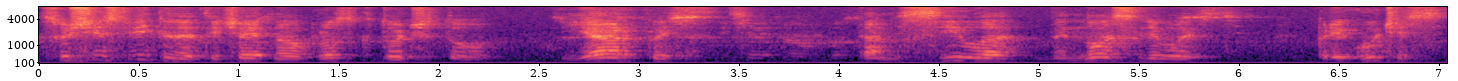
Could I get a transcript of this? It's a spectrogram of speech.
Существительное отвечает на вопрос кто что. Яркость, там сила, выносливость, прыгучесть.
